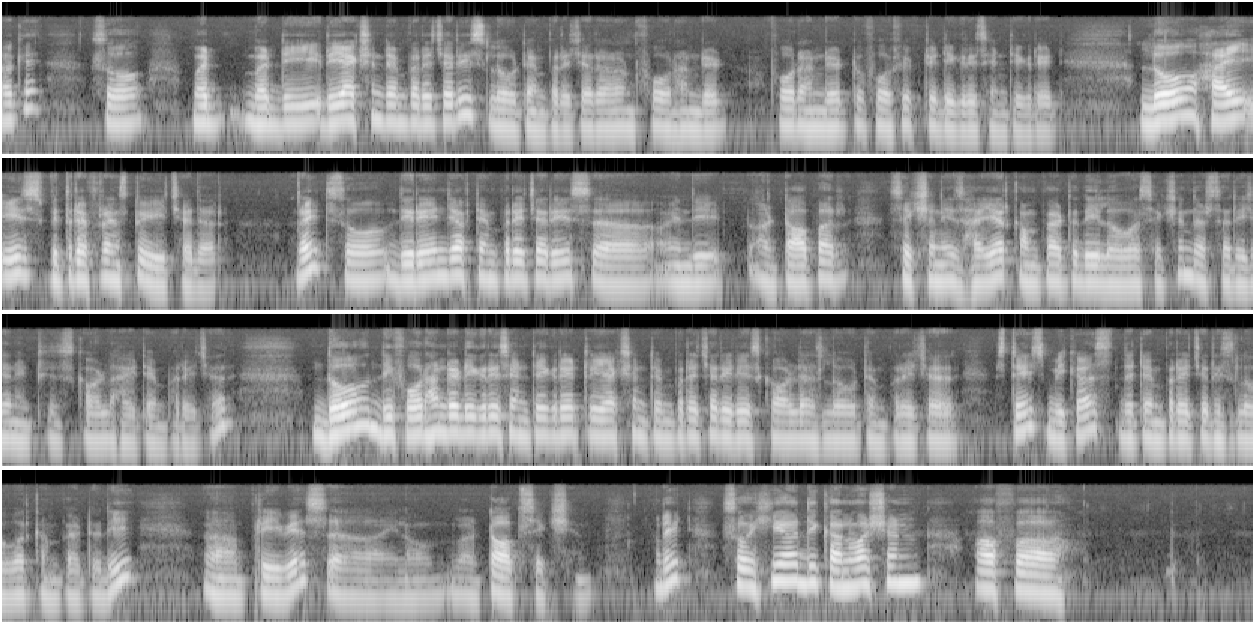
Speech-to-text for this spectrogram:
Okay. So, but, but the reaction temperature is low temperature around 400, 400 to 450 degree centigrade. Low, high is with reference to each other right. So, the range of temperature is uh, in the uh, topper section is higher compared to the lower section that is the reason it is called high temperature. Though the 400 degree centigrade reaction temperature it is called as low temperature stage because the temperature is lower compared to the uh, previous uh, you know top section right. So, here the conversion of uh,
